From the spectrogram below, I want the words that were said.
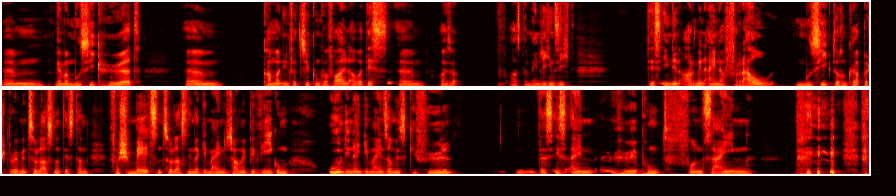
Ähm, wenn man Musik hört, ähm, kann man in Verzückung verfallen, aber das, ähm, also aus der männlichen Sicht, das in den Armen einer Frau Musik durch den Körper strömen zu lassen und das dann verschmelzen zu lassen in eine gemeinsame Bewegung und in ein gemeinsames Gefühl, das ist ein Höhepunkt von Sein.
